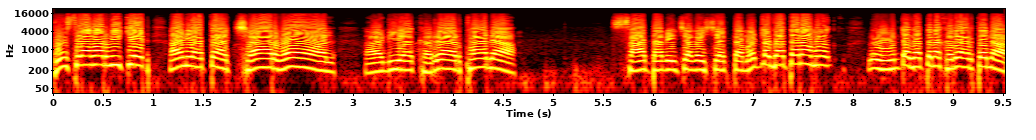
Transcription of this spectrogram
दुसऱ्यावर विकेट आणि आता चार बॉल. आणि या खऱ्या अर्थानं सात धावेची आवश्यकता. म्हटलं जाताना मग म्हणता जाताना खऱ्या अर्थानं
